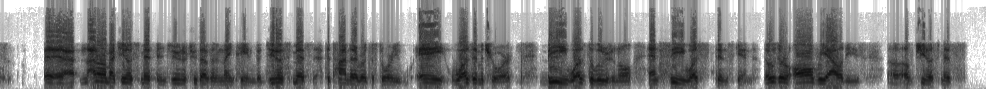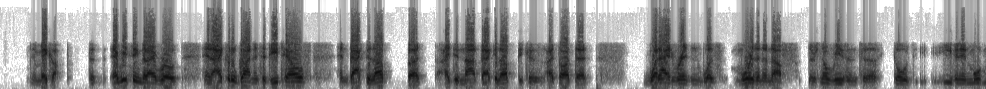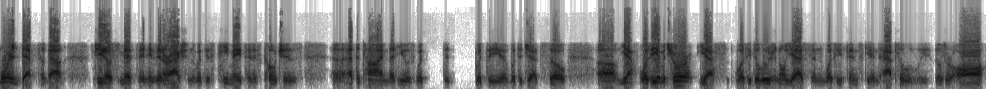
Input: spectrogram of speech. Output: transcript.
uh, I don't know about Geno Smith in June of 2019, but Geno Smith, at the time that I wrote the story, A, was immature, B, was delusional, and C, was thin-skinned. Those are all realities uh, of Geno Smith's makeup. The, everything that I wrote, and I could have gotten into details and backed it up, but I did not back it up because I thought that what I had written was more than enough. There's no reason to go even in more, more in depth about Geno Smith and his interactions with his teammates and his coaches uh, at the time that he was with the with the uh, with the Jets. So, uh, yeah, was he immature? Yes. Was he delusional? Yes. And was he thin-skinned? Absolutely. Those are all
